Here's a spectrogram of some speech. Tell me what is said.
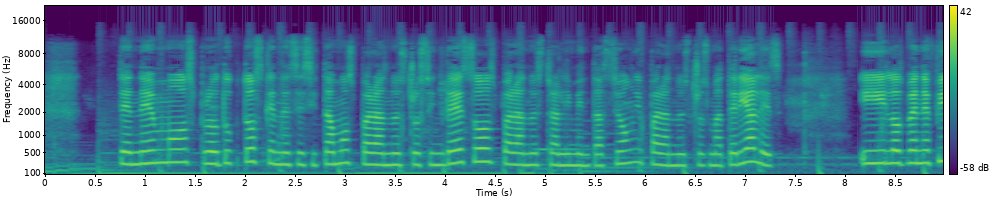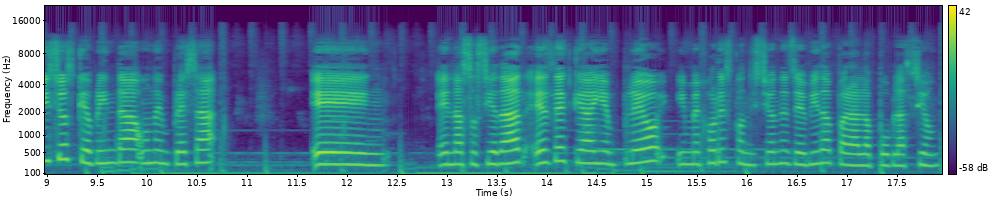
tenemos productos que necesitamos para nuestros ingresos, para nuestra alimentación y para nuestros materiales. Y los beneficios que brinda una empresa en, en la sociedad es de que hay empleo y mejores condiciones de vida para la población.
